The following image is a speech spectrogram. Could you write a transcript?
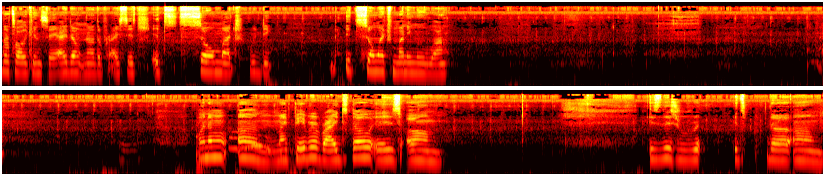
that's all I can say. I don't know the price. It's it's so much ridiculous. It's so much money moolah. One of um my favorite rides though is um is this it's the um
